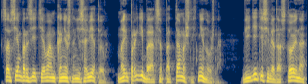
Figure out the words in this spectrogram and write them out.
Совсем борзеть я вам, конечно, не советую, но и прогибаться под тамошних не нужно. Ведите себя достойно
